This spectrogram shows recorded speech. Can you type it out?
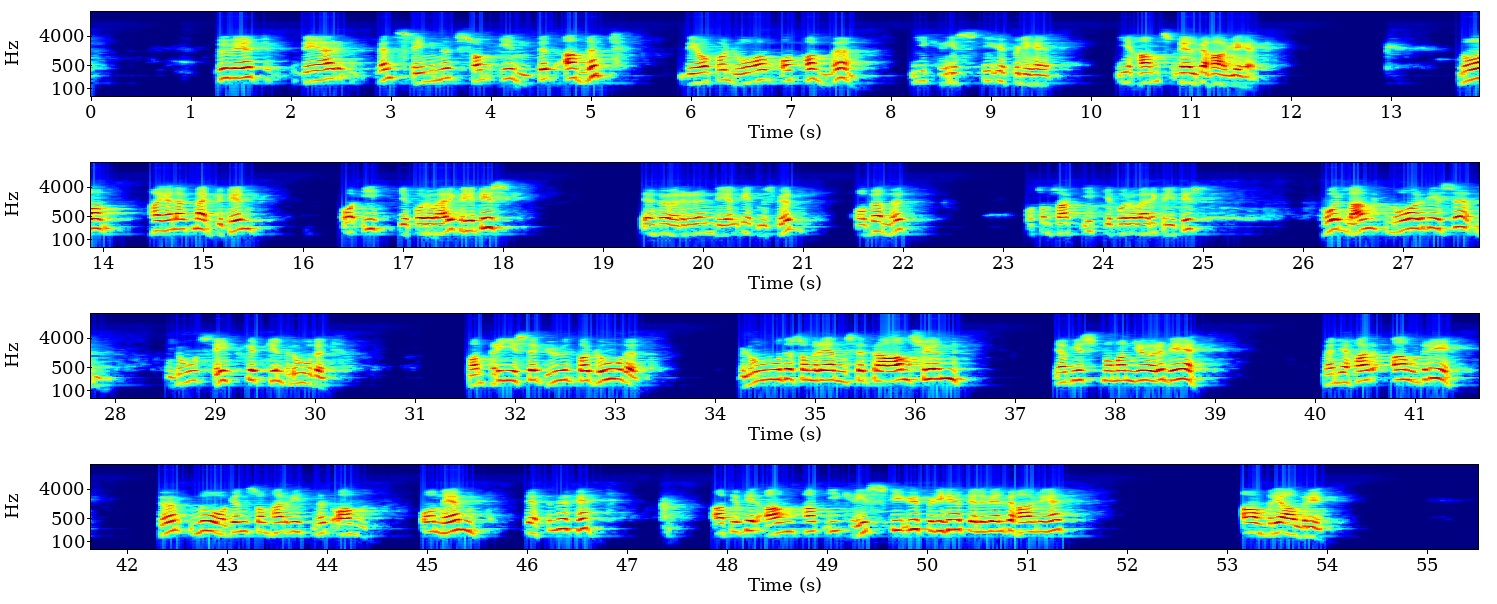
Du vet, det er velsignet som intet annet, det å få lov å komme i Kristi ypperlighet, i Hans velbehagelighet. Nå har jeg lagt merke til, og ikke for å være kritisk Jeg hører en del vitnesbyrd og bønner, og som sagt ikke for å være kritisk. Hvor langt når disse? Jo, sikkert til blodet. Man priser Gud for blodet, blodet som renser fra all synd. Ja visst må man gjøre det, men jeg har aldri hørt noen som har vitnet om og nevnt dette med fett, at de blir antatt i Kristi ypperlighet eller velbehagelighet. Aldri, aldri.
